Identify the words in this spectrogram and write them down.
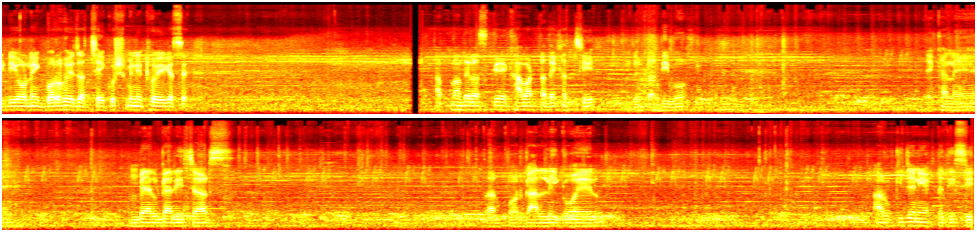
ভিডিও অনেক বড় হয়ে যাচ্ছে, একুশ মিনিট হয়ে গেছে। আপনাদের আজকে খাবারটা দেখাচ্ছি, যেটা দিব। এখানে বেলগারি চার্চ, তারপর গার্লিক অয়েল আরও কি জানি একটা দিছি।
